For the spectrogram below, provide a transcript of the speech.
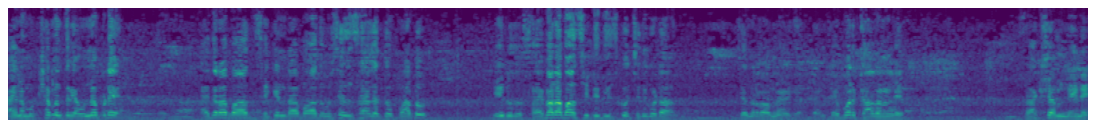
ఆయన ముఖ్యమంత్రిగా ఉన్నప్పుడే హైదరాబాద్ సికింద్రాబాద్ హుసేన్ సాగర్తో పాటు ఈరోజు సైబరాబాద్ సిటీ తీసుకొచ్చింది కూడా చంద్రబాబు నాయుడు గారు. దాంట్లో ఎవరు కాదనలేదు. సాక్ష్యం నేనే.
